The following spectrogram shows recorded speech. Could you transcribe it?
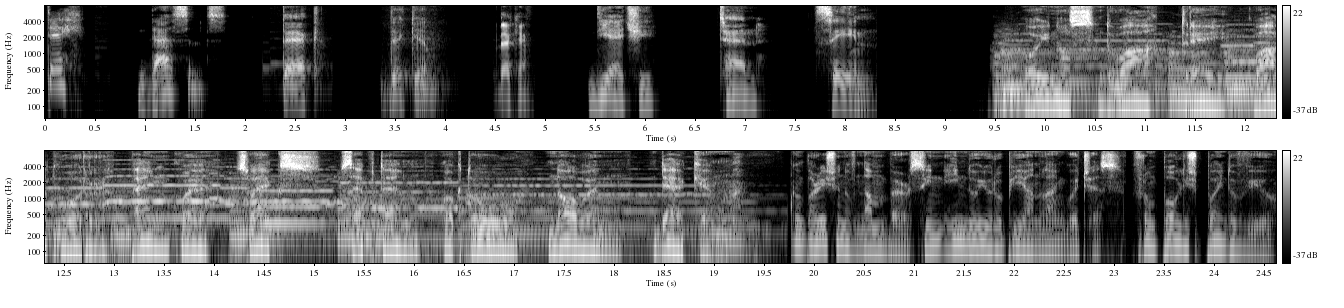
Tech. Dasens. Tek. Dekiem. Deking, dieci, ten, Zehn. Oinos, dwa, trej, quatuor, penque, sex, septem, octu, novem, decem. Comparison of numbers in Indo-European languages from Polish point of view.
